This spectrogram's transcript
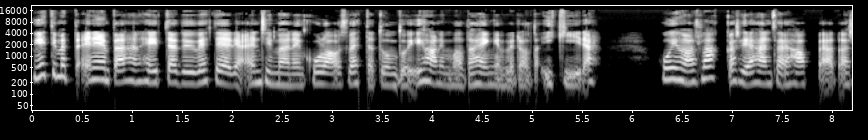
Miettimättä enempää hän heittäytyi veteen ja ensimmäinen kulaus vettä tuntui ihanimmalta hengenvedolta ikinä. Huimaus lakkasi ja hän sai happea taas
